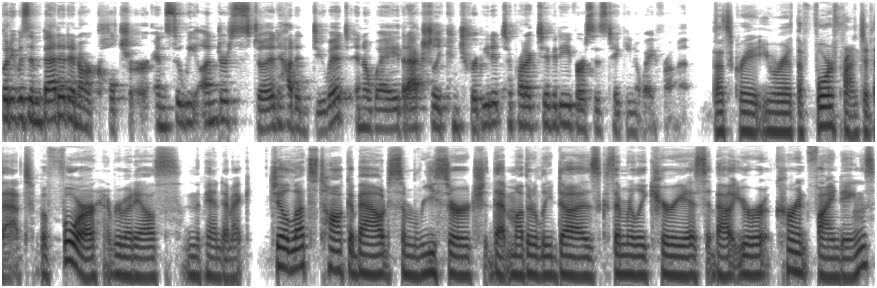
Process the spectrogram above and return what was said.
But it was embedded in our culture. And so we understood how to do it in a way that actually contributed to productivity versus taking away from it. That's great. You were at the forefront of that before everybody else in the pandemic. Jill, let's talk about some research that Motherly does because I'm really curious about your current findings.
